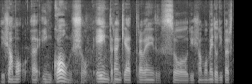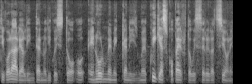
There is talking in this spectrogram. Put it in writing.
diciamo, eh, inconscio, entra anche attraverso diciamo, metodi particolari all'interno di questo oh, enorme meccanismo. È qui che ha scoperto queste relazioni.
